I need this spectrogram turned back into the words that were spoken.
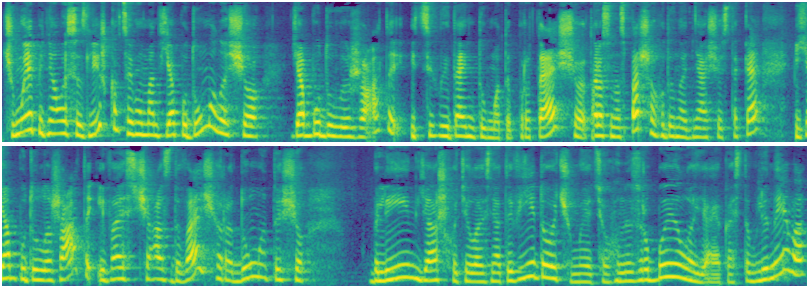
Чому я піднялася з ліжка в цей момент? Я подумала, що я буду лежати і цілий день думати про те, що зараз у нас перша година дня щось таке, і я буду лежати і весь час до вечора думати, що блін, я ж хотіла зняти відео, чому я цього не зробила, я якась там лінива.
